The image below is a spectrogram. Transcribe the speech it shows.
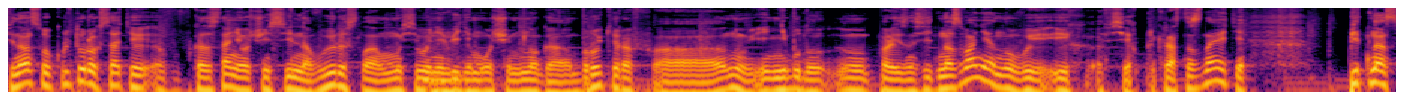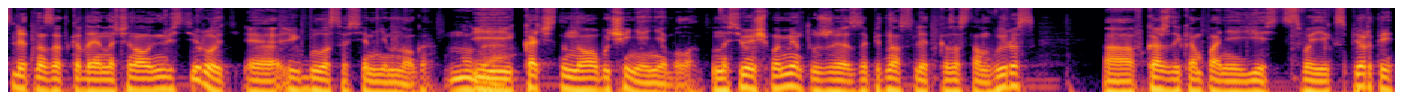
финансовая культура, кстати, в Казахстане очень сильно выросла. Мы сегодня Мгм. видим очень много брокеров. а, Ну, и не буду ну, произносить названия, но вы их всех прекрасно знаете. 15 лет назад, когда я начинал инвестировать, э, их было совсем немного. Ну и да. качественного обучения не было. На сегодняшний момент уже за 15 лет Казахстан вырос. А, В каждой компании есть свои эксперты.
